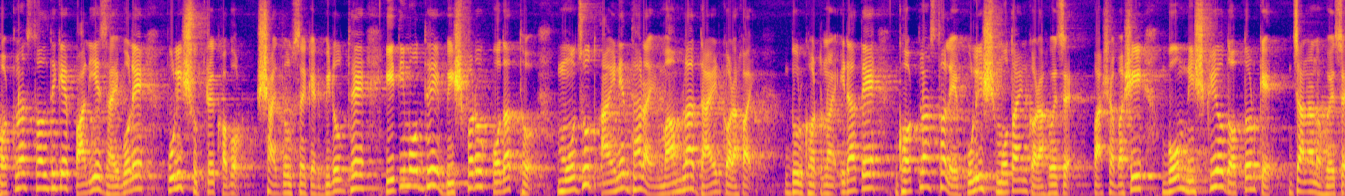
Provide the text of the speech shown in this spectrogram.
ঘটনাস্থল থেকে পালিয়ে যায় বলে পুলিশ সূত্রে খবর। সাইদুল শেখের বিরুদ্ধে ইতিমধ্যে বিস্ফোরক পদার্থ মজুদ আইনের ধারায় মামলা দায়ের করা হয়। দুর্ঘটনা এড়াতে ঘটনাস্থলে পুলিশ মোতায়েন করা হয়েছে। পাশাপাশি বোম নিষ্ক্রিয় দপ্তরকে জানানো হয়েছে।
